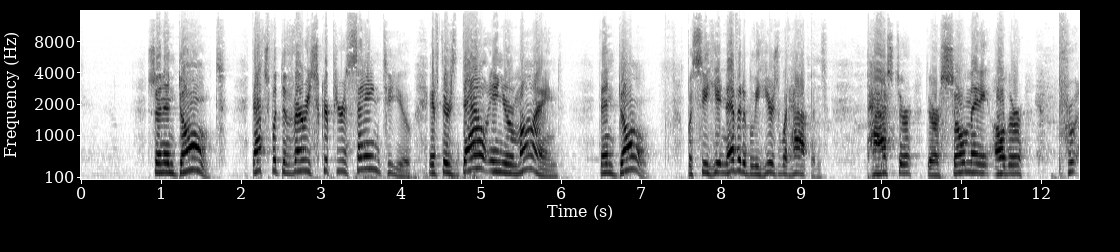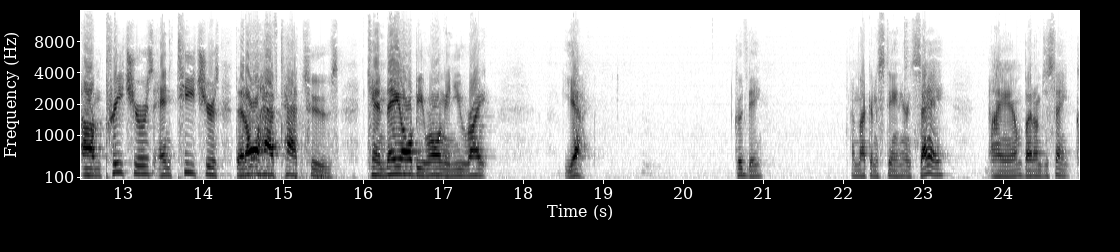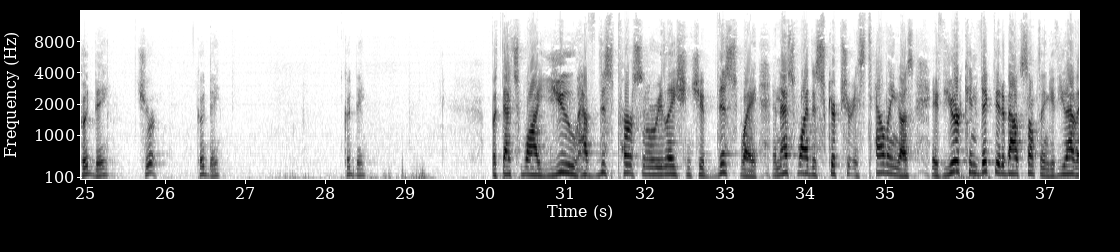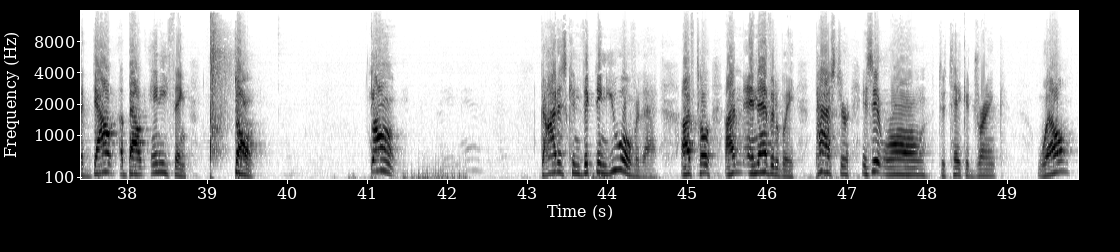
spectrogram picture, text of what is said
So then don't. That's what the very scripture is saying to you. If there's doubt in your mind, then don't. But see, inevitably, here's what happens Pastor, there are so many other pre- um, preachers and teachers that all have tattoos. Can they all be wrong and you right? Yeah. Could be. I'm not going to stand here and say I am, but I'm just saying, could be. Sure. Could be. Could be. But that's why you have this personal relationship this way. And that's why the scripture is telling us if you're convicted about something, if you have a doubt about anything, don't. Don't. God is convicting you over that. I've told, I'm inevitably, Pastor, is it wrong to take a drink? Well,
